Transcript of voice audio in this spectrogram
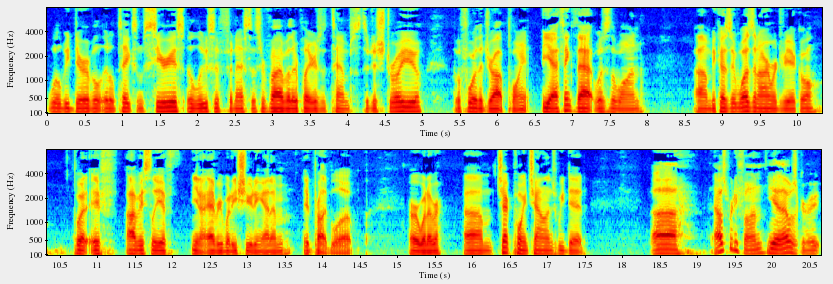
will be durable, it'll take some serious elusive finesse to survive other players' attempts to destroy you before the drop point. Yeah, I think that was the one. Um, because it was an armored vehicle. But if, obviously, if, you know, everybody's shooting at him, it'd probably blow up. Or whatever. Um, checkpoint challenge we did. Uh, that was pretty fun. yeah, that was great.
